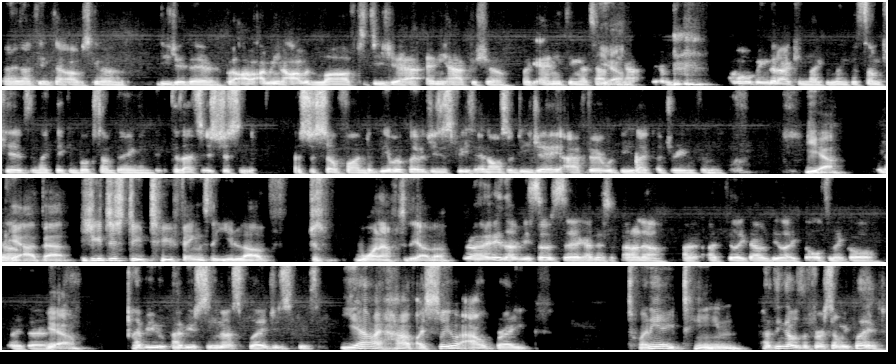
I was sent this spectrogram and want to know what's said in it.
and I think that I was gonna DJ there. But I, I mean, I would love to DJ at any after show, like anything that's happening Yeah. after. I'm, I'm hoping that I can like link with some kids and like they can book something, and because that's it's just that's just so fun to be able to play with Jesus Piece and also DJ after would be like a dream for me. Yeah, You know, yeah, I bet. Because you could just do two things that you love, just one after the other. right? That'd be so sick. I just I don't know. I, I feel like that would be like the ultimate goal right there. Yeah. Have you have you seen us play Jesus Piece? Yeah, I have. I saw you at Outbreak 2018. I think that was the first time we played.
